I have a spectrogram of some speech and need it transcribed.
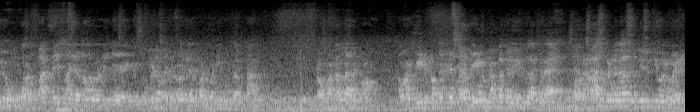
ஏதோ பார்ட் டைம் மாதிரி ஏதோ ஒரு நீங்கள் சூப்பர் ஏதோ ஏற்பாடு பண்ணி கொடுத்தாருன்னா ரொம்ப நல்லா இருக்கும். அவர் வீட்டு பக்கத்துல வீட்டு பக்கத்துல இருந்தா கூட அவர் ஹாஸ்பிட்டல் தான் சுத்தி சுத்தி வருவாரு.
